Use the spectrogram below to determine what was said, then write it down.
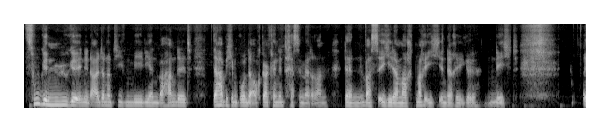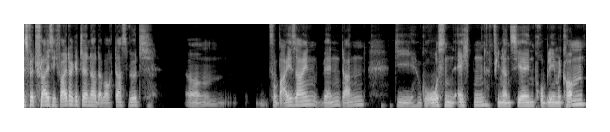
zu Genüge in den alternativen Medien behandelt. Da habe ich im Grunde auch gar kein Interesse mehr dran, denn was jeder macht, mache ich in der Regel nicht. Es wird fleißig weiter gegendert, aber auch das wird, ähm, vorbei sein, wenn dann die großen, echten finanziellen Probleme kommen.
